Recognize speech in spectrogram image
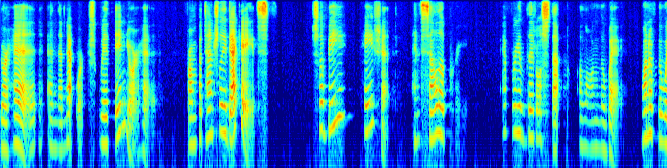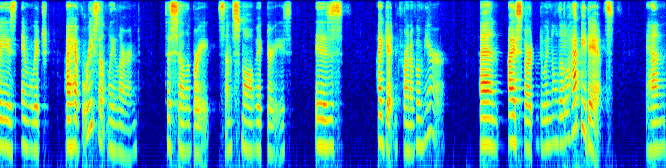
your head and the networks within your head from potentially decades. So be patient and celebrate every little step along the way. One of the ways in which I have recently learned to celebrate some small victories is I get in front of a mirror and I start doing a little happy dance and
